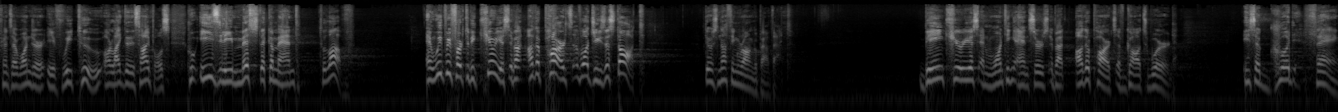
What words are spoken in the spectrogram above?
Friends, I wonder if we too are like the disciples who easily miss the command to love. And we prefer to be curious about other parts of what Jesus taught. There's nothing wrong about that. Being curious and wanting answers about other parts of God's Word is a good thing.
